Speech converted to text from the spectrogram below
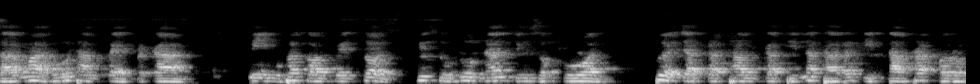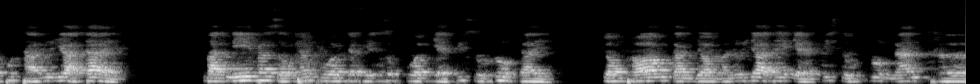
สามารถรู้ธรรมแปดประการ มีอุปกรณ์เป็นต้นพิสุรูปนั้นจึงสมควร เพื่อจะกระทำกับถินธารกิจตามพระบรมพุทธานุญาตได้ บัดนี้พระสงฆ์ทั้งปวงจะเห็นสมควรแก่พิสุรูปใด จงพร้อมกันยอมอนุญาตให้แก่พิสุรูปนั้นเธอ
